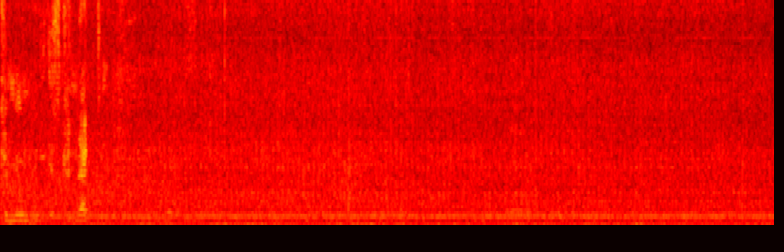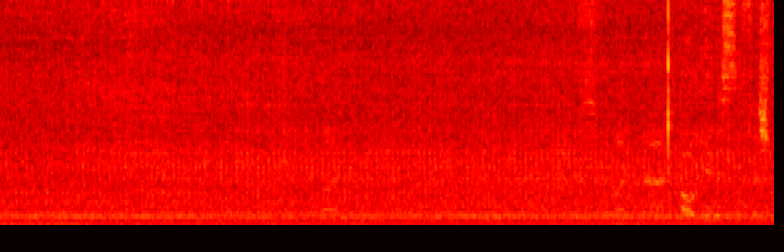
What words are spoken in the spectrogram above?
community is connected. Oh yeah, this is official.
